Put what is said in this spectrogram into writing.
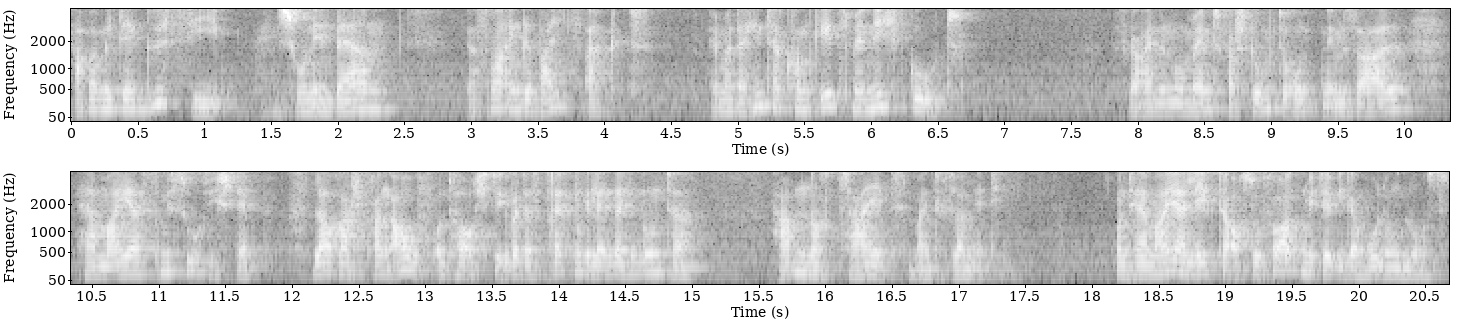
aber mit der Güssi, schon in Bern, das war ein Gewaltsakt. Wenn man dahinter kommt, geht's mir nicht gut. Für einen Moment verstummte unten im Saal Herr Meyers Missouri-Stepp. Laura sprang auf und horchte über das Treppengeländer hinunter. Haben noch Zeit, meinte Flametti. Und Herr Meyer legte auch sofort mit der Wiederholung los.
